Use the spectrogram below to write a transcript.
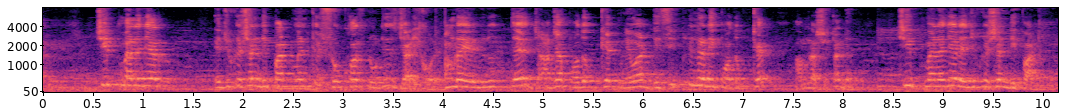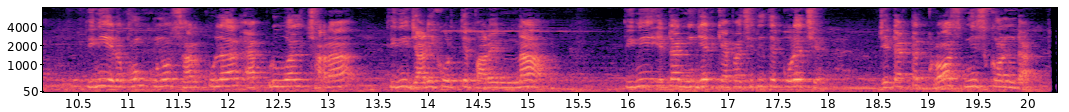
chief manager education ডিপার্টমেন্টকে শোকজ নোটিশ জারি করে। আমরা এর বিরুদ্ধে যা যা পদক্ষেপ নেওয়ার ডিসিপ্লিনারি পদক্ষেপ আমরা সেটা নেব। চিফ ম্যানেজার এডুকেশন ডিপার্টমেন্ট তিনি এরকম কোনো সার্কুলার অ্যাপ্রুভাল ছাড়া তিনি জারি করতে পারেন না। তিনি এটা নিজের ক্যাপাসিটিতে করেছেন। যেটা একটা ক্রস মিসকন্ডাক্ট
